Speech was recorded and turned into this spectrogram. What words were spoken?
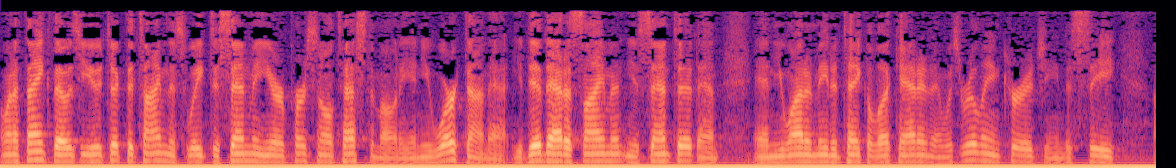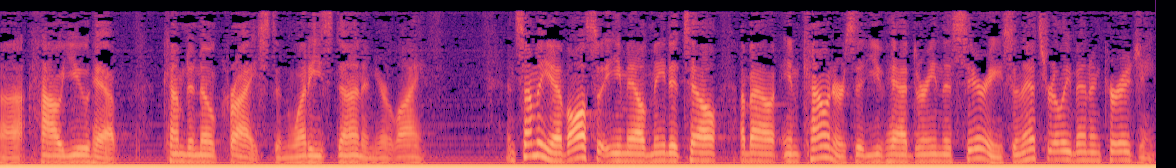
I want to thank those of you who took the time this week to send me your personal testimony and you worked on that. You did that assignment, and you sent it, and, and you wanted me to take a look at it, and it was really encouraging to see uh, how you have come to know Christ and what He's done in your life. And some of you have also emailed me to tell about encounters that you've had during this series, and that's really been encouraging.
